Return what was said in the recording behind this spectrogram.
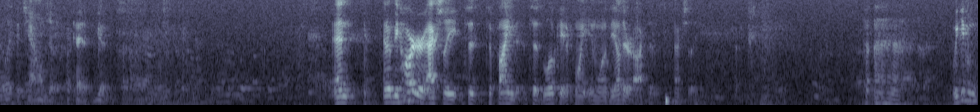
I like the challenge of it. Okay, that's good. And it would be harder actually to, to find to locate a point in one of the other octants actually. we can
